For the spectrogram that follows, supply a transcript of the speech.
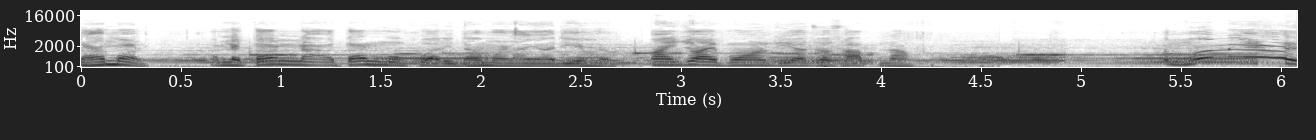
ધામણ. એટલે ત્રણ ના ત્રણ મુખવારી ધામણ અહીંયા રહી છે. અહીં જો અહીં પહોંચ રહ્યા જો સાપના. મમ્મી!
